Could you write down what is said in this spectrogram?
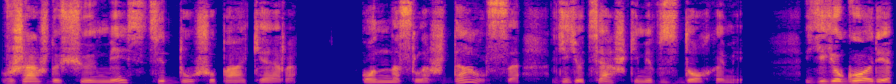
в жаждущую мести душу Паакера. Он наслаждался ее тяжкими вздохами. Ее горе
